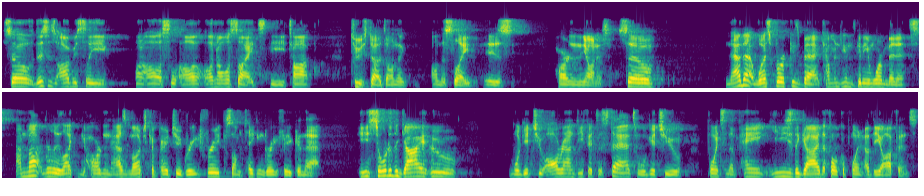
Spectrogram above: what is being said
So this is obviously on all, all on all sites the top two studs on the on the slate is Harden and Giannis. So now that Westbrook is back, Covington's getting more minutes. I'm not really liking Harden as much compared to Greek Freak, so I'm taking Greek Freak in that. He's sort of the guy who will get you all around defensive stats, will get you points in the paint. He's the guy, the focal point of the offense.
